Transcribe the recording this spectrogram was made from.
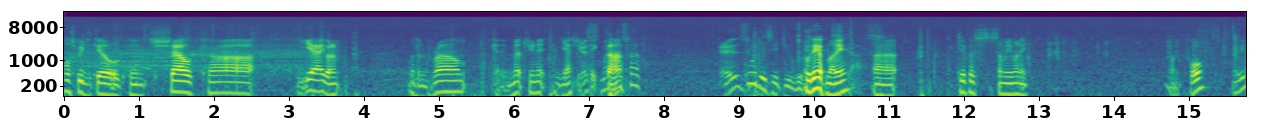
Horse Breeders Guild in Shelka. Yeah, I got him. Woodland Realm. Get a military unit. Yes, you take that. What is it you wish Oh, they have money. Uh, give us some of your money. One four, maybe.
